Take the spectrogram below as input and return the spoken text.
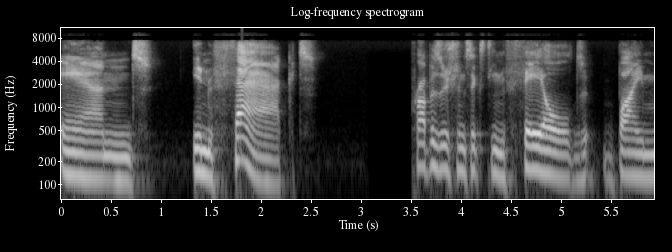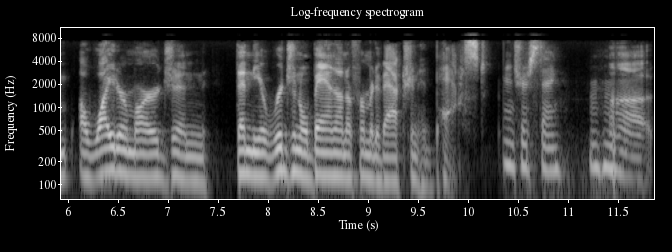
And in fact, Proposition 16 failed by a wider margin than the original ban on affirmative action had passed. Interesting. Mm-hmm. Uh,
